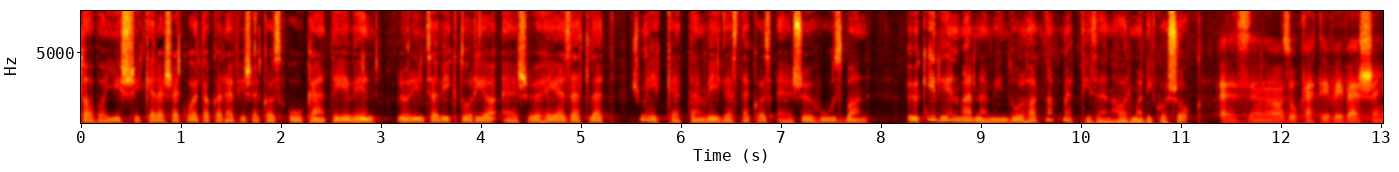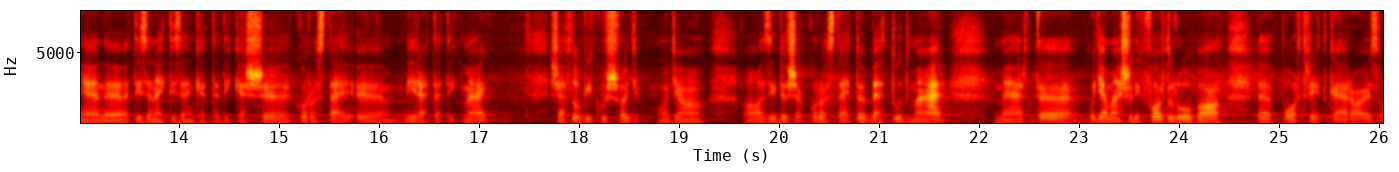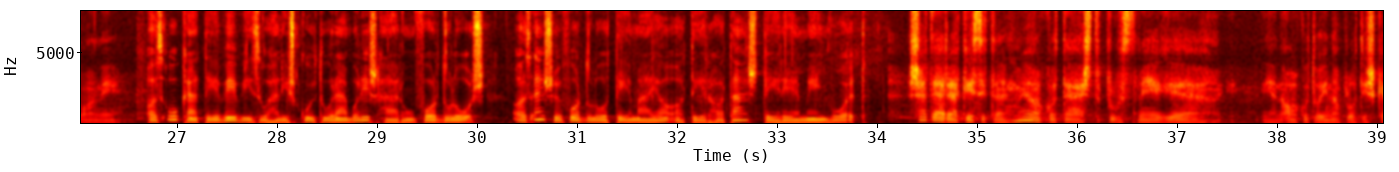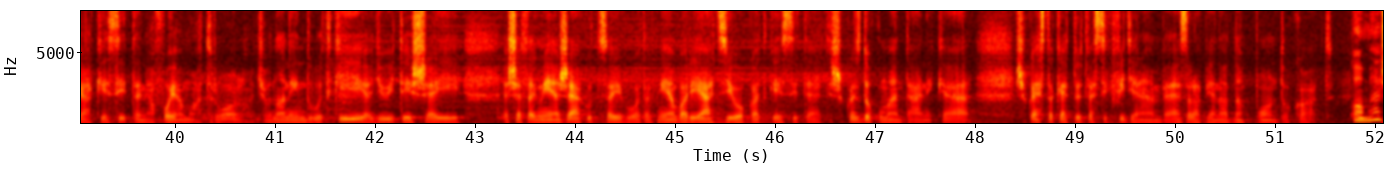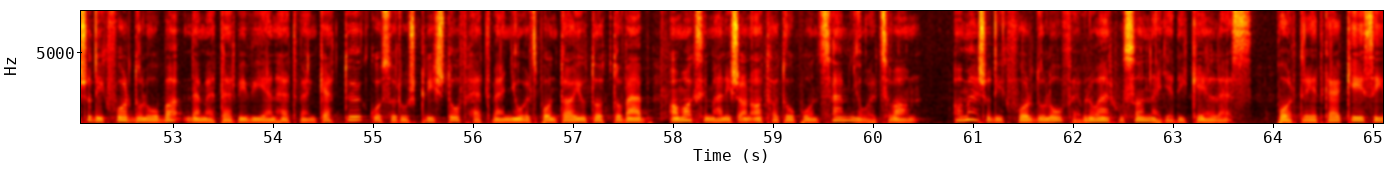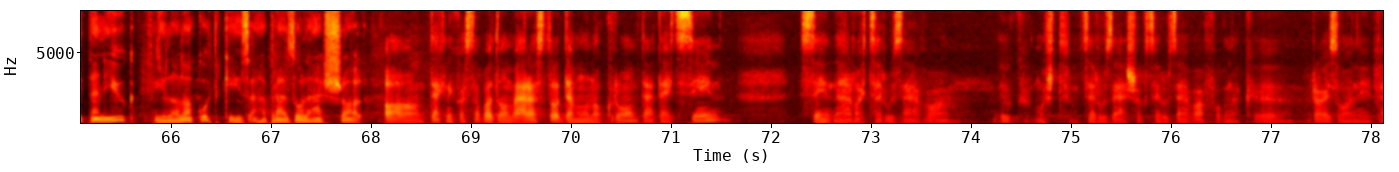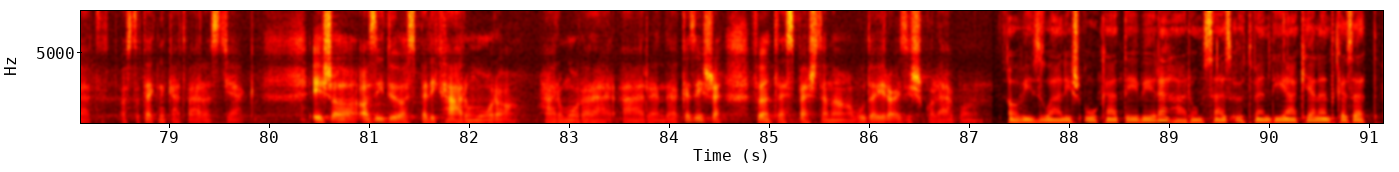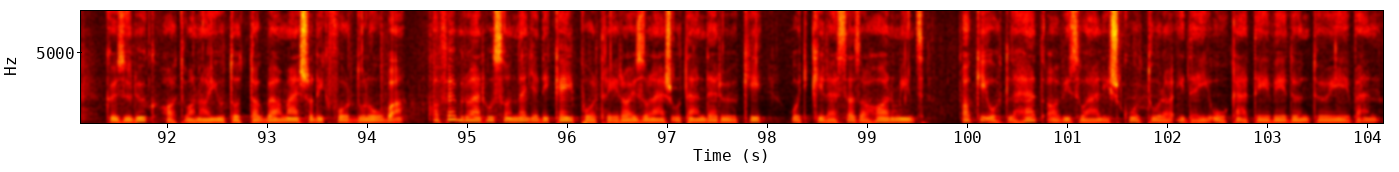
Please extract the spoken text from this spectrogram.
Tavaly is sikeresek voltak a refisek az OKTV-n. Lőrince Viktória első helyezett lett, s még ketten végeztek az első húszban. Ők idén már nem indulhatnak, mert 13-osok. Ezen az OKTV versenyen 11-12-es korosztály méretetik meg, és hát logikus, hogy, hogy a, az idősebb korosztály többet tud már, mert ugye a második fordulóba portrét kell rajzolni. Az OKTV vizuális kultúrából is három fordulós. Az első forduló témája a térhatás, térélmény volt. És hát erre készítenek műalkotást, plusz még ilyen alkotói naplót is kell készíteni a folyamatról, hogy honnan indult ki, a gyűjtései, esetleg milyen zsákutcai voltak, milyen variációkat készített, és akkor ezt dokumentálni kell. És akkor ezt a kettőt veszik figyelembe, ez alapján adnak pontokat. A második fordulóba Demeter Vivien 72, Koszorús Kristóf 78 ponttal jutott tovább, a maximálisan adható pontszám 80. A második forduló február 24-én lesz. Portrét kell készíteniük fél alakot kézábrázolással. A technika szabadon választott, de monokróm, tehát egy szín, szénnel vagy ceruzával. Ők most ceruzások, ceruzával fognak ö, rajzolni, tehát azt a technikát választják. És a, az idő az pedig három óra, három óra áll rendelkezésre, fönt lesz Pesten a Budai Rajziskolában. A vizuális OKTV-re 350 diák jelentkezett, közülük 60-an jutottak be a második fordulóba. A február 24-i portrérajzolás után derül ki, hogy ki lesz az a 30, aki ott lehet a vizuális kultúra idei OKTV döntőjében.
